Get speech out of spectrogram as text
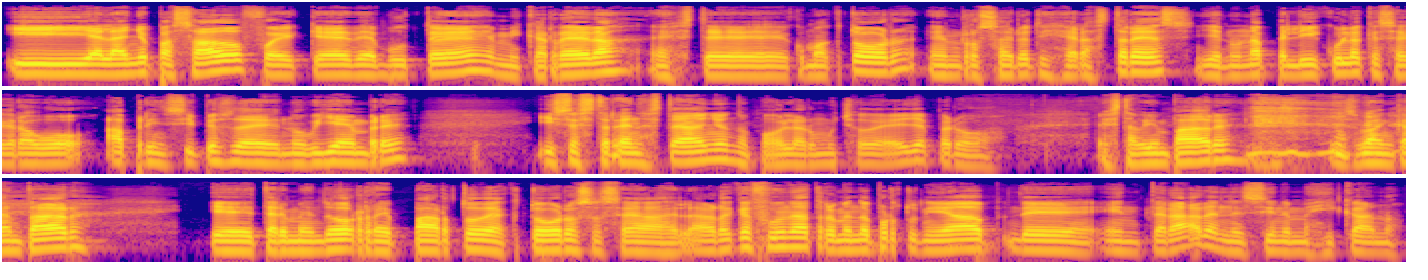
Y el año pasado fue que debuté en mi carrera este, como actor en Rosario Tijeras 3 y en una película que se grabó a principios de noviembre y se estrena este año. No puedo hablar mucho de ella, pero está bien padre, les, les va a encantar. Eh, tremendo reparto de actores, o sea, la verdad que fue una tremenda oportunidad de entrar en el cine mexicano,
